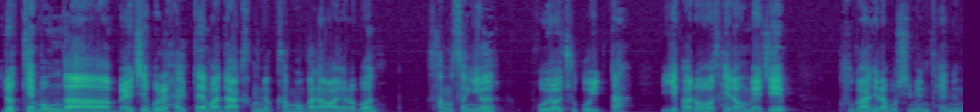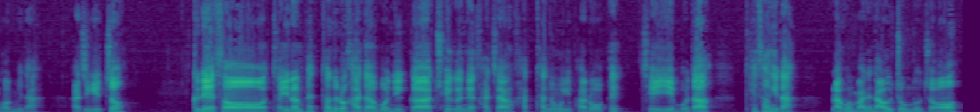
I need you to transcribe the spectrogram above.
이렇게 뭔가 매집을 할 때마다 강력한 뭔가 나와 여러분. 상승을 보여주고 있다. 이게 바로 세력 매집 구간이라 보시면 되는 겁니다. 아시겠죠? 그래서 자, 이런 패턴으로 가다 보니까 최근에 가장 핫한 종목이 바로 제2의 뭐다? 태성이다. 라고 말이 나올 정도죠.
